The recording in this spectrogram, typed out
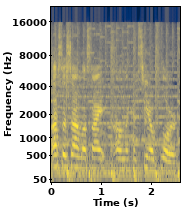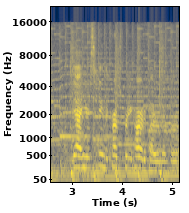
Last I saw him last night on the casino floor. Yeah, he was hitting the cards pretty hard if I remember.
